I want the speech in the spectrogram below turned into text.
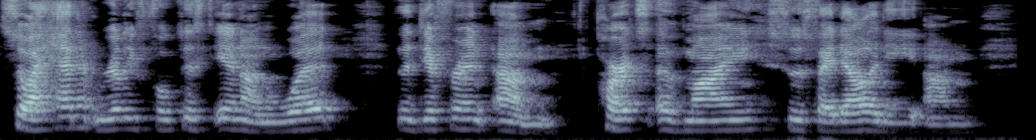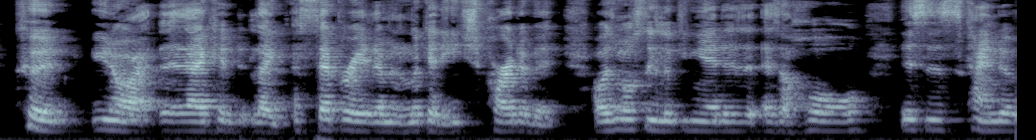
So I hadn't really focused in on what the different um, parts of my suicidality um, could you know I, I could like separate them and look at each part of it. I was mostly looking at it as a whole. This is kind of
